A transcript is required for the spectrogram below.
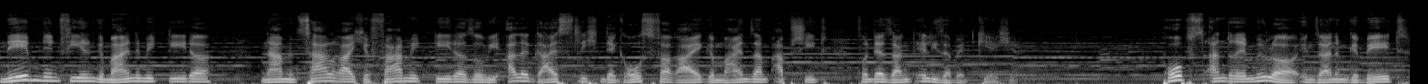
Neben den vielen Gemeindemitgliedern nahmen zahlreiche Pfarrmitglieder sowie alle Geistlichen der Großpfarrei gemeinsam Abschied von der St. Elisabeth Kirche. Propst André Müller in seinem Gebet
